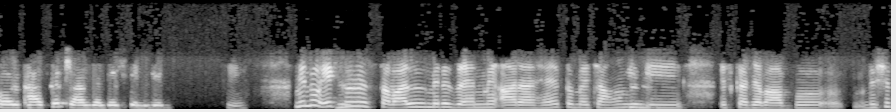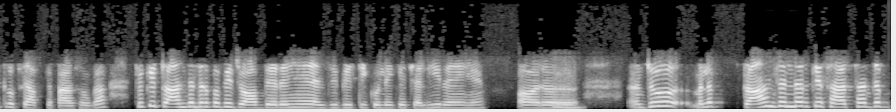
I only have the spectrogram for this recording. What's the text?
और खासकर ट्रांसजेंडर्स के लिए जी मीनू एक हम्म। सवाल मेरे जहन में आ रहा है तो मैं चाहूँगी हम्म। कि इसका जवाब निश्चित रूप से आपके पास होगा क्योंकि ट्रांसजेंडर को भी जॉब दे रहे हैं एलजीबीटी को लेके चल ही रहे हैं और हम्म। जो मतलब ट्रांसजेंडर के साथ साथ जब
